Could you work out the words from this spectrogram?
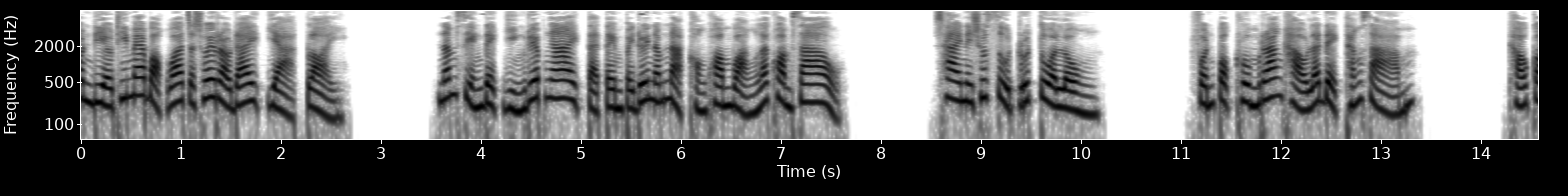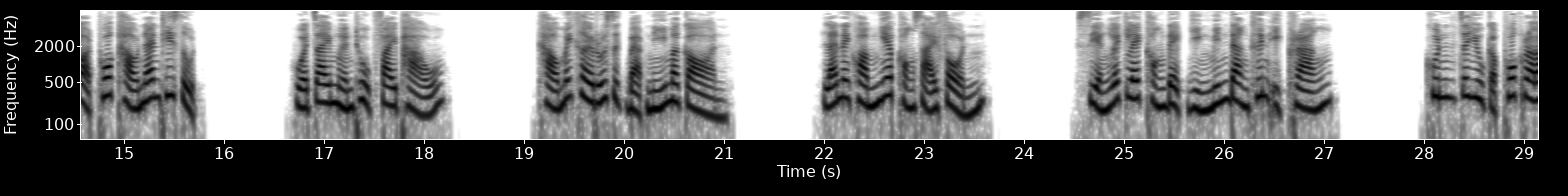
คนเดียวที่แม่บอกว่าจะช่วยเราได้ อย่าปล่อย น้ำเสียงเด็กหญิงเรียบง่าย แต่เต็มไปด้วยน้ำหนักของความหวังและความเศร้า ชายในชุดสูทรุดตัวลง ฝนปกคลุมร่างเขาและเด็กทั้งสาม เขากอดพวกเขาแน่นที่สุด หัวใจเหมือนถูกไฟเผา เขาไม่เคยรู้สึกแบบนี้มาก่อน และในความเงียบของสายฝน เสียงเล็กๆ ของเด็กหญิงมิ้นดังขึ้นอีกครั้ง คุณจะอยู่กับพวกเรา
